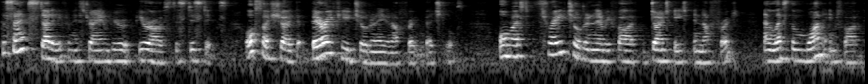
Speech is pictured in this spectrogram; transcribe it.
The same study from the Australian Bureau of Statistics also showed that very few children eat enough fruit and vegetables. Almost three children in every five don't eat enough fruit, and less than one in five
